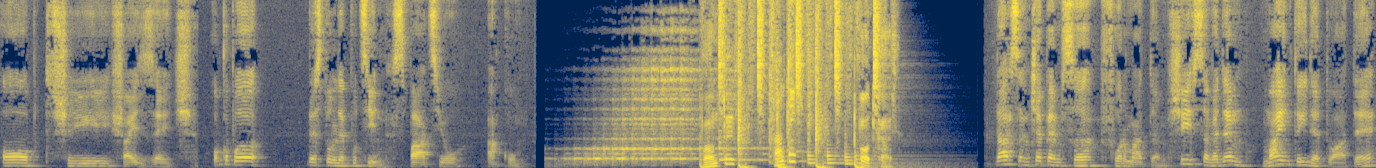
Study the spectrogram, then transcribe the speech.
8 și 60. Ocupă destul de puțin spațiu acum. Ponte? Ponte? Podcast. Dar să începem să formatăm și să vedem mai întâi de toate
